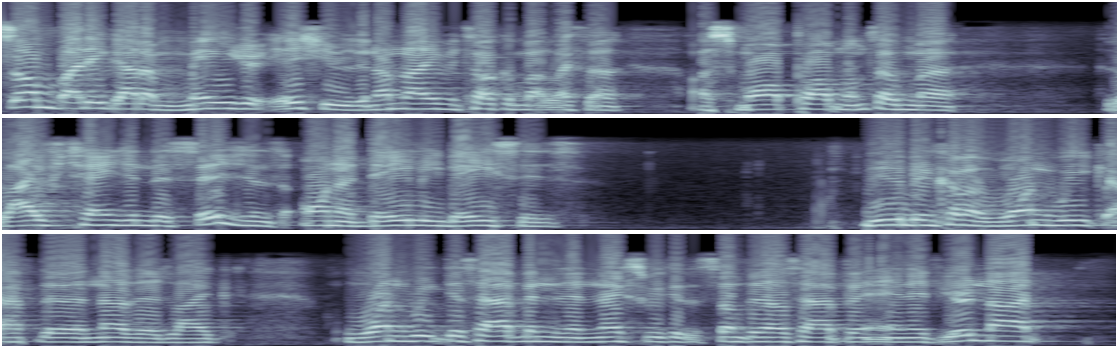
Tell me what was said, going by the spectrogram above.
Somebody got a major issues, and I'm not even talking about like a, a small problem. I'm talking about life-changing decisions on a daily basis. These have been coming one week after another. Like one week this happened, and the next week something else happened. And if you're not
